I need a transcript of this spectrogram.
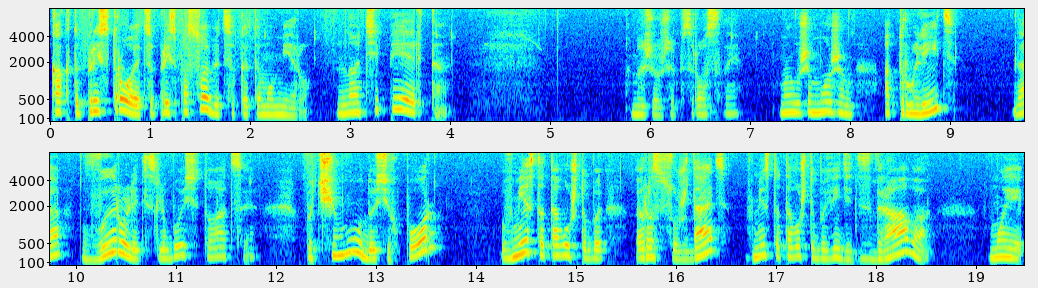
как-то пристроиться, приспособиться к этому миру. Но теперь-то мы же уже взрослые, мы уже можем отрулить, да, вырулить из любой ситуации. Почему до сих пор вместо того, чтобы рассуждать, вместо того, чтобы видеть здраво, мы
